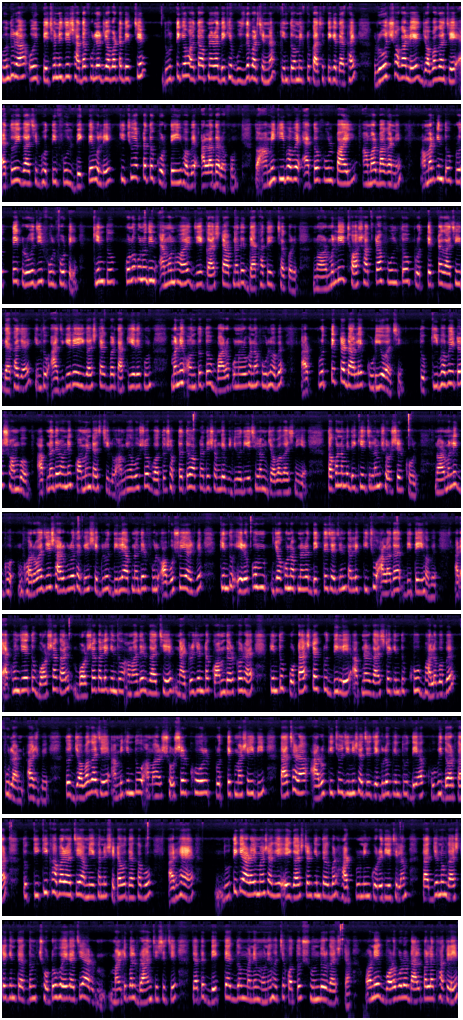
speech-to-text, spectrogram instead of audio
বন্ধুরা, ওই পেছনে যে সাদা ফুলের জবাটা দেখছেন, দূর থেকে হয়তো আপনারা দেখে বুঝতে পারছেন না, কিন্তু আমি একটু কাছের থেকে দেখাই। রোজ সকালে জবা গাছে এতই গাছে ভর্তি ফুল দেখতে হলে কিছু একটা তো করতেই হবে, আলাদা রকম। তো আমি কীভাবে এত ফুল পাই আমার বাগানে? আমার কিন্তু প্রত্যেক রোজই ফুল ফোটে। কিন্তু কোনো কোনো দিন এমন হয় যে গাছটা আপনাদের দেখাতে ইচ্ছা করে। নর্মালি ছ সাতটা ফুল তো প্রত্যেকটা গাছেই দেখা যায়, কিন্তু আজকের এই গাছটা একবার তাকিয়ে দেখুন। মানে অন্তত বারো পনেরোখানা ফুল হবে আর প্রত্যেকটা ডালে কুড়িও আছে। তো কীভাবে এটা সম্ভব? আপনাদের অনেক কমেন্ট আসছিল। আমি অবশ্য গত সপ্তাহতেও আপনাদের সঙ্গে ভিডিও দিয়েছিলাম জবা গাছ নিয়ে। তখন আমি দেখিয়েছিলাম সর্ষের খোল। নর্মালি ঘরোয়া যে সারগুলো থাকে সেগুলো দিলে আপনাদের ফুল অবশ্যই আসবে। কিন্তু এরকম যখন আপনারা দেখতে চাইছেন, তাহলে কিছু আলাদা দিতেই হবে। আর এখন যেহেতু বর্ষাকাল, বর্ষাকালে কিন্তু আমাদের গাছের নাইট্রোজেনটা কম দরকার হয়। কিন্তু পটাশটা একটু দিলে আপনার গাছটা কিন্তু খুব ভালোভাবে ফুল আসবে। তো জবা গাছে আমি কিন্তু আমার সর্ষের খোল প্রত্যেক মাসেই দিই। তাছাড়া আরও কিছু জিনিস আছে যেগুলো কিন্তু দেয়া খুবই দরকার। তো কি কি খাবার আছে আমি এখানে সেটাও দেখাবো। আর হ্যাঁ দু থেকে আড়াই মাস আগে এই গাছটার কিন্তু একবার হার্ড প্রুনিং করে দিয়েছিলাম। তার জন্য গাছটা কিন্তু একদম ছোট হয়ে গেছে আর মাল্টিপাল ব্রাঞ্চ এসেছে যাতে দেখতে একদম মানে মনে হচ্ছে কত সুন্দর গাছটা। অনেক বড় বড় ডালপালা থাকলে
